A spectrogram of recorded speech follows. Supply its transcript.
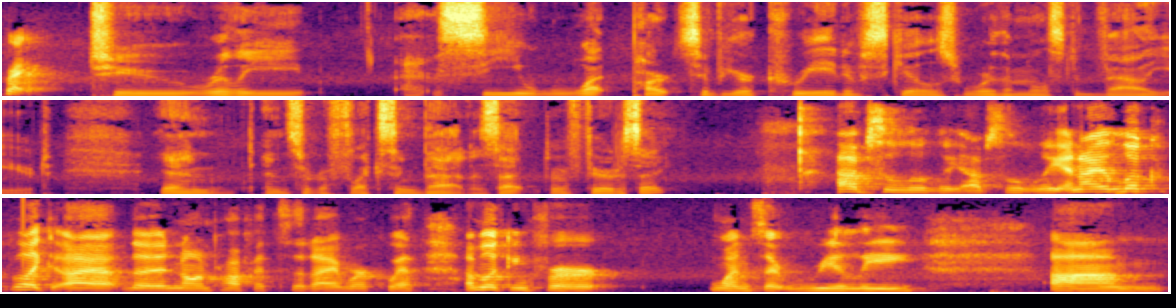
right. to really uh, see what parts of your creative skills were the most valued and and sort of flexing that. Is that fair to say? Absolutely absolutely. And i look like uh, the nonprofits that i work with i'm looking for ones that really um,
